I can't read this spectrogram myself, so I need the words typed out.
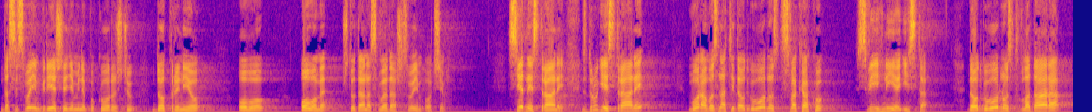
da si svojim griješenjem i nepokornošću doprinio ovo, ovome što danas gledaš svojim očima. S jedne strane. S druge strane, moramo znati da odgovornost svakako svih nije ista. Da odgovornost vladara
